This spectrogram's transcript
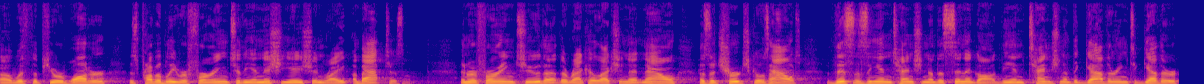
uh, with the pure water is probably referring to the initiation rite of baptism and referring to the, the recollection that now, as the church goes out, this is the intention of the synagogue, the intention of the gathering together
